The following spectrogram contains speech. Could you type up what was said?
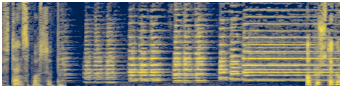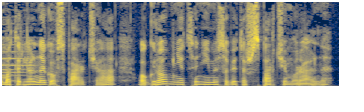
w ten sposób. Oprócz tego materialnego wsparcia, ogromnie cenimy sobie też wsparcie moralne.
